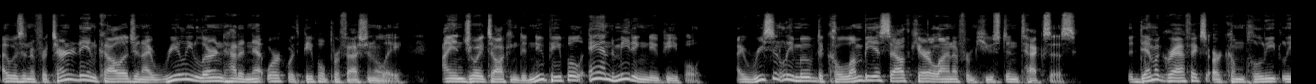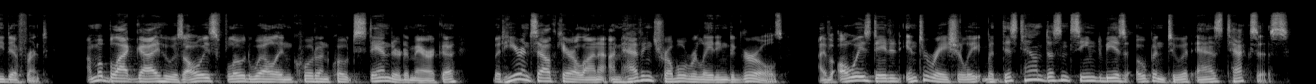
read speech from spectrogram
I was in a fraternity in college and I really learned how to network with people professionally. I enjoy talking to new people and meeting new people. I recently moved to Columbia, South Carolina from Houston, Texas. The demographics are completely different. I'm a black guy who has always flowed well in quote unquote standard America, but here in South Carolina, I'm having trouble relating to girls. I've always dated interracially, but this town doesn't seem to be as open to it as Texas.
